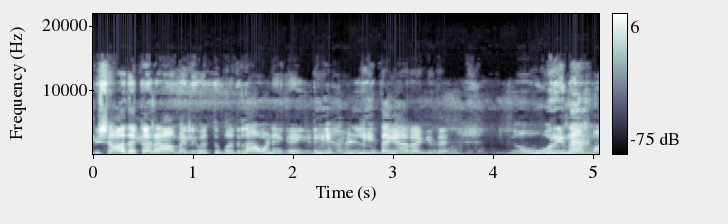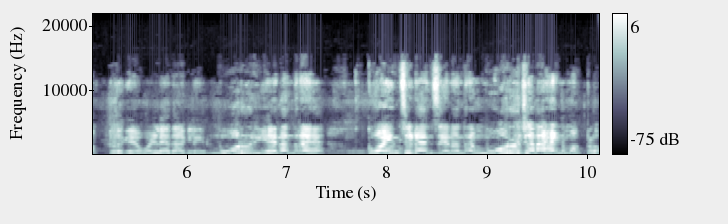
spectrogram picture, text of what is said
ವಿಷಾದಕರ, ಆಮೇಲೆ ಇವತ್ತು ಬದಲಾವಣೆಗೆ ಇಡೀ ಹಳ್ಳಿ ತಯಾರಾಗಿದೆ. ಊರಿನ ಮಕ್ಕಳಿಗೆ ಒಳ್ಳೇದಾಗ್ಲಿ. ಮೂರು ಏನಂದ್ರೆ ಕೋಇನ್ಸಿಡೆನ್ಸ್ ಏನಂದ್ರೆ, ಮೂರು ಜನ ಹೆಣ್ಮಕ್ಳು.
